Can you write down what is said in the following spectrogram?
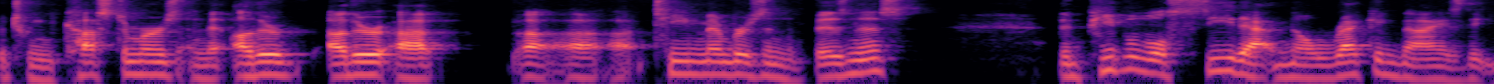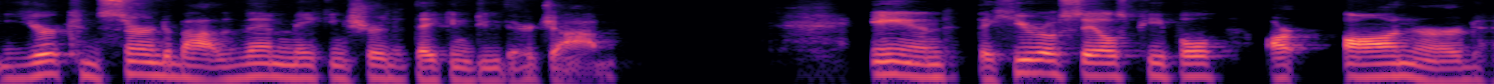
between customers and the other other uh, uh, uh, uh, team members in the business, then people will see that and they'll recognize that you're concerned about them making sure that they can do their job. And the hero salespeople are honored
